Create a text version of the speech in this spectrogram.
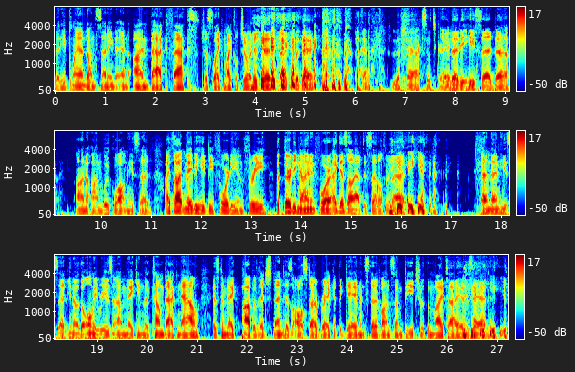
that he planned on sending an "I'm back" fax, just like Michael Jordan did back in the day. the fax, That's great. And that he, he said uh, on on Luke Walton, he said, "I thought maybe he'd be 40 and three, but 39 and four. I guess I'll have to settle for that." yeah. And then he said, you know, the only reason I'm making the comeback now is to make Popovich spend his All Star break at the game instead of on some beach with the mai tai in his hand.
